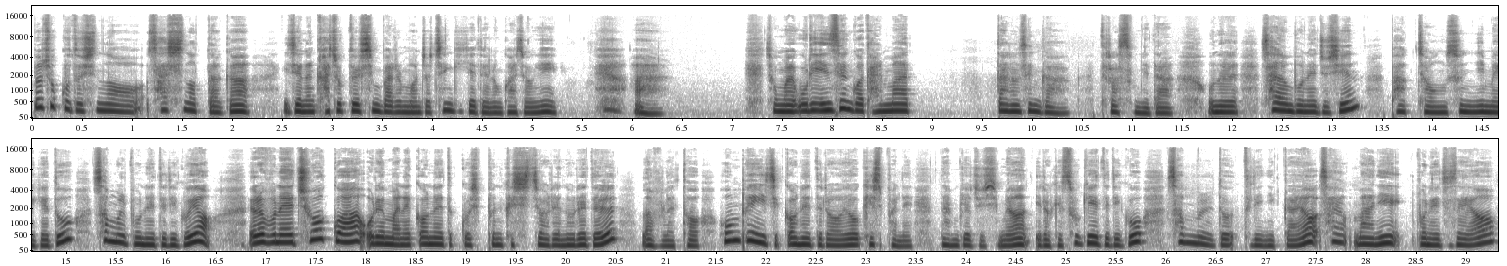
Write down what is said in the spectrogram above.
뾰족구도 신어, 사 신었다가 이제는 가족들 신발을 먼저 챙기게 되는 과정이, 아, 정말 우리 인생과 닮았다는 생각 들었습니다. 오늘 사연 보내주신 박정수님에게도 선물 보내드리고요. 여러분의 추억과 오랜만에 꺼내 듣고 싶은 그 시절의 노래들 러브레터 홈페이지 꺼내들어요 게시판에 남겨주시면 이렇게 소개해드리고 선물도 드리니까요. 사연 많이 보내주세요.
